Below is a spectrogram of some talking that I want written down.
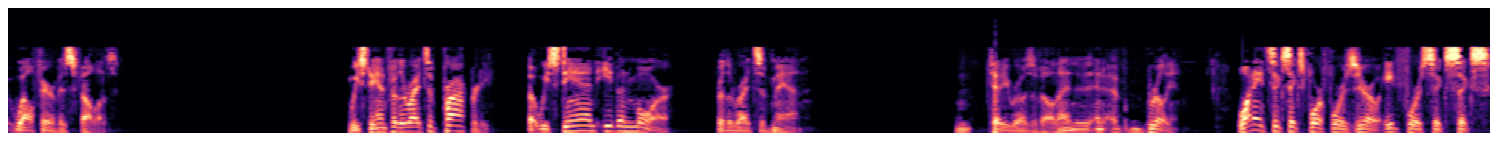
welfare of his fellows. We stand for the rights of property, but we stand even more for the rights of man. Teddy Roosevelt, and, and uh, brilliant. One eight six six four four zero eight four six six.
